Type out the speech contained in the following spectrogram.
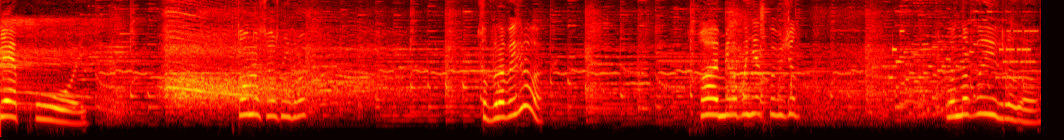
Епой. Кто у нас звездний игрок? Чтобы она выиграла? А, Мегабоец побежден. Она выиграла.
